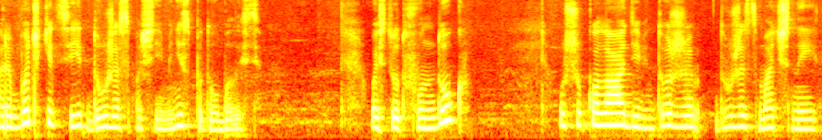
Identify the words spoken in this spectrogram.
Грибочки ці дуже смачні, мені сподобались. Ось тут фундук у шоколаді, він теж дуже смачний.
